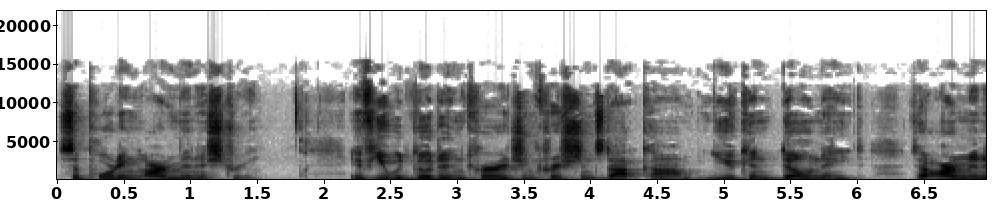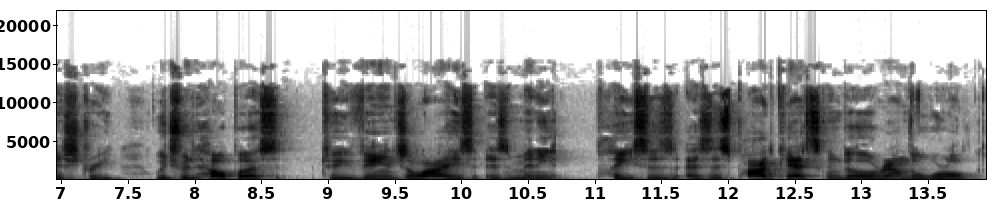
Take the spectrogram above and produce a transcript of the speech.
supporting our ministry. If you would go to encouragingchristians.com, you can donate to our ministry, which would help us to evangelize as many places as this podcast can go around the world,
